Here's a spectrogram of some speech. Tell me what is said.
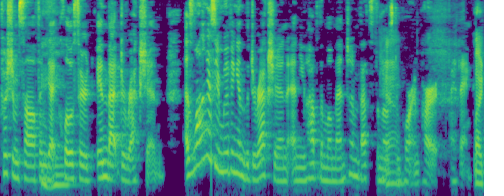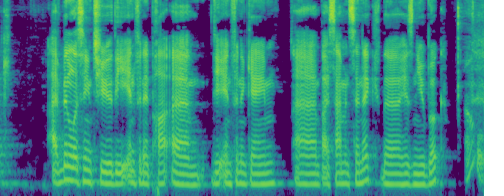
push himself and mm-hmm. get closer in that direction. As long as you're moving in the direction and you have the momentum, that's the most yeah. important part, I think. Like I've been listening to the Infinite po- um, the Infinite Game uh, by Simon Sinek, the his new book. Oh.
